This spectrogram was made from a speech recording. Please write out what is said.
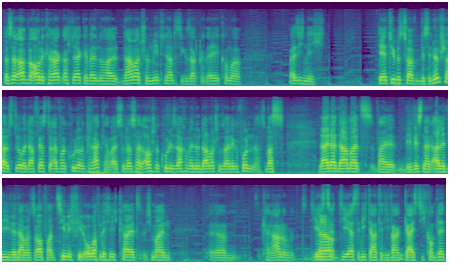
Das ist halt einfach auch eine Charakterstärke, wenn du halt damals schon ein Mädchen hattest, die gesagt hat, ey, guck mal, weiß ich nicht, der Typ ist zwar ein bisschen hübscher als du, aber dafür hast du einfach einen cooleren Charakter, weißt du? Und das ist halt auch eine coole Sache, wenn du damals schon so eine gefunden hast. Was leider damals, weil wir wissen halt alle, wie wir damals drauf waren, ziemlich viel Oberflächlichkeit. Ich meine, ähm, keine Ahnung, die erste, Ja. die erste, die ich da hatte, die war geistig komplett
